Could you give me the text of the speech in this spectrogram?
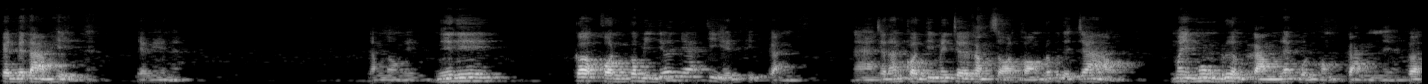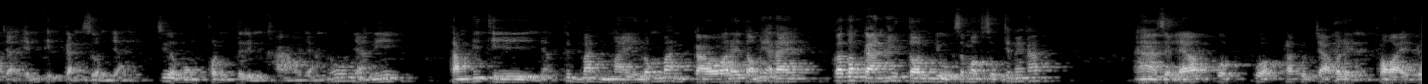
เป็นไปตามเหตุอย่างนี้นะจำลองนี้ นี่นี่ก็คนก็มีเยอะแยะที่เห็นผิดกันนะฉะนั้นคนที่ไม่เจอคำสอนของพระพุทธเจ้า ไม่มุ่งเรื่องกรรมและผลของกรรมเนี่ย ก็จะเห็นผิดกันส่วนใหญ่ เชื่อมงคลตื่นข่าวอย่างโน้นอย่างนี้ทำพิธีอย่างขึ้นบ้านใหม่ลงบ้านเก่าอะไรต่อไม่อะไร ก็ต้องการให้ตนอยู่สงบสุขใช่ไหมครับ อ่า เสร็จแล้วพวกพวกพระคุณเจ้าก็เลยพลอยโด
